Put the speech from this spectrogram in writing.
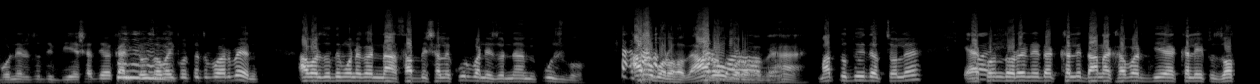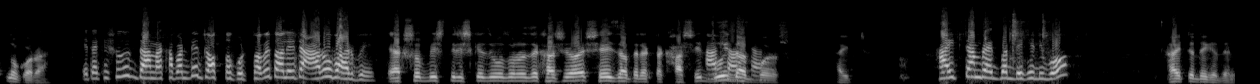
বোনের যদি বিয়ে শাদী হয় কালকেও জবাই করতে তো পারবেন। আবার যদি মনে করেন না ছাব্বিশ সালে কুরবানির জন্য আমি পুষবো। আরও বড় হবে আরও বড়। হবে। হ্যাঁ। মাত্র দুই দাঁত চলে। এখন ধরেন এটা খালি দানা খাবার দিয়ে খালি একটু যত্ন করা। এটাকে শুধু দানা খাবার দিয়ে যত্ন করতে হবে তাহলে এটা আরও বাড়বে। একশো বিশ ত্রিশ কেজি ওজনের যে খাসি হয় সেই জাতের একটা খাসি দুই আচ্ছা, দাঁত আচ্ছা। বয়স হাইট হাইটটা আমরা একবার দেখে নিব। হাইটটা দেখে দেন।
